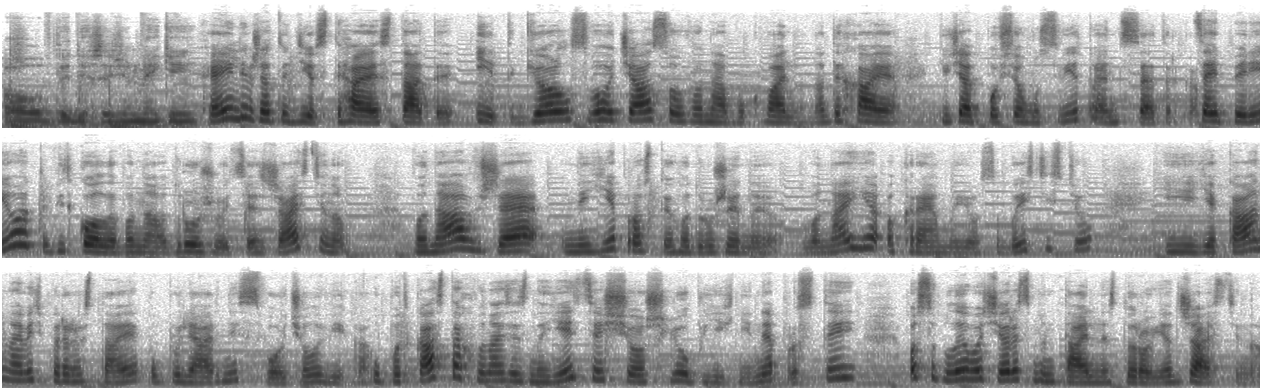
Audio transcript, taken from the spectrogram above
all of the decision making. Хейлі вже тоді встигає стати it girl свого часу. Вона буквально надихає дівчат по всьому світу. Трендсетерка. Цей період, відколи вона одружується з Джастіном, вона вже не є просто його дружиною, вона є окремою особистістю. І яка навіть переростає популярність свого чоловіка у подкастах. Вона зізнається, що шлюб їхній непростий, особливо через ментальне здоров'я Джастіна.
